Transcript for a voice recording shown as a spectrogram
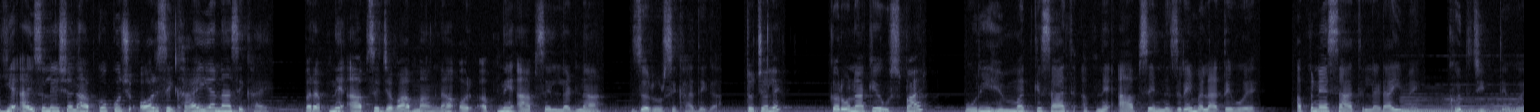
ये आइसोलेशन आपको कुछ और सिखाए या ना सिखाए, पर अपने आप से जवाब मांगना और अपने आप से लड़ना ज़रूर सिखा देगा। तो चले, कोरोना के उस पार पूरी हिम्मत के साथ अपने आप से नज़रें मिलाते हुए, अपने साथ लड़ाई में खुद जीतते हुए।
